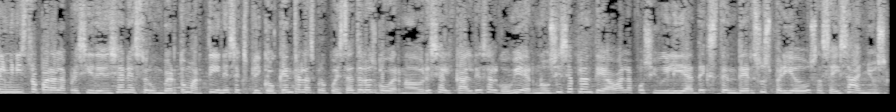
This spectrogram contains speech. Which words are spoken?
El ministro para la presidencia, Néstor Humberto Martínez, explicó que entre las propuestas de los gobernadores y alcaldes al gobierno sí se planteaba la posibilidad de extender sus periodos a seis años,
